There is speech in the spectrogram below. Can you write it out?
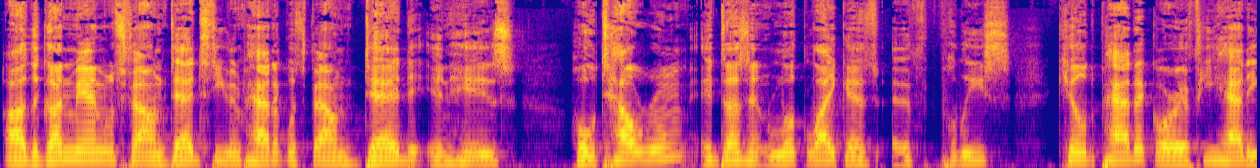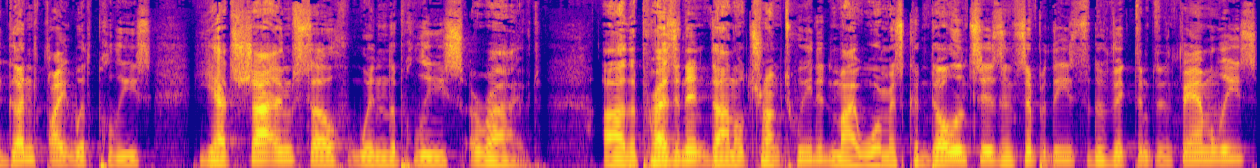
Uh, the gunman was found dead. Stephen Paddock was found dead in his hotel room. It doesn't look like as if police killed Paddock or if he had a gunfight with police. He had shot himself when the police arrived. Uh, the president, Donald Trump, tweeted, My warmest condolences and sympathies to the victims and families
